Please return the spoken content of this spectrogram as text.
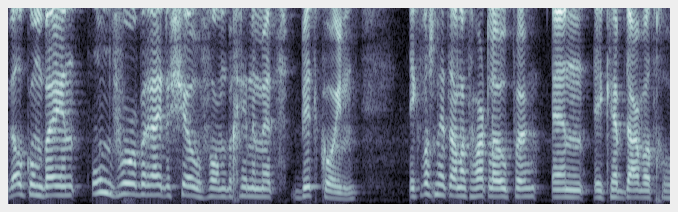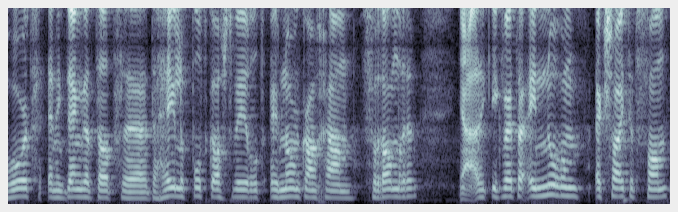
Welkom bij een onvoorbereide show van Beginnen met Bitcoin. Ik was net aan het hardlopen en ik heb daar wat gehoord. En ik denk dat dat uh, de hele podcastwereld enorm kan gaan veranderen. Ja, ik, ik, werd er enorm excited van.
